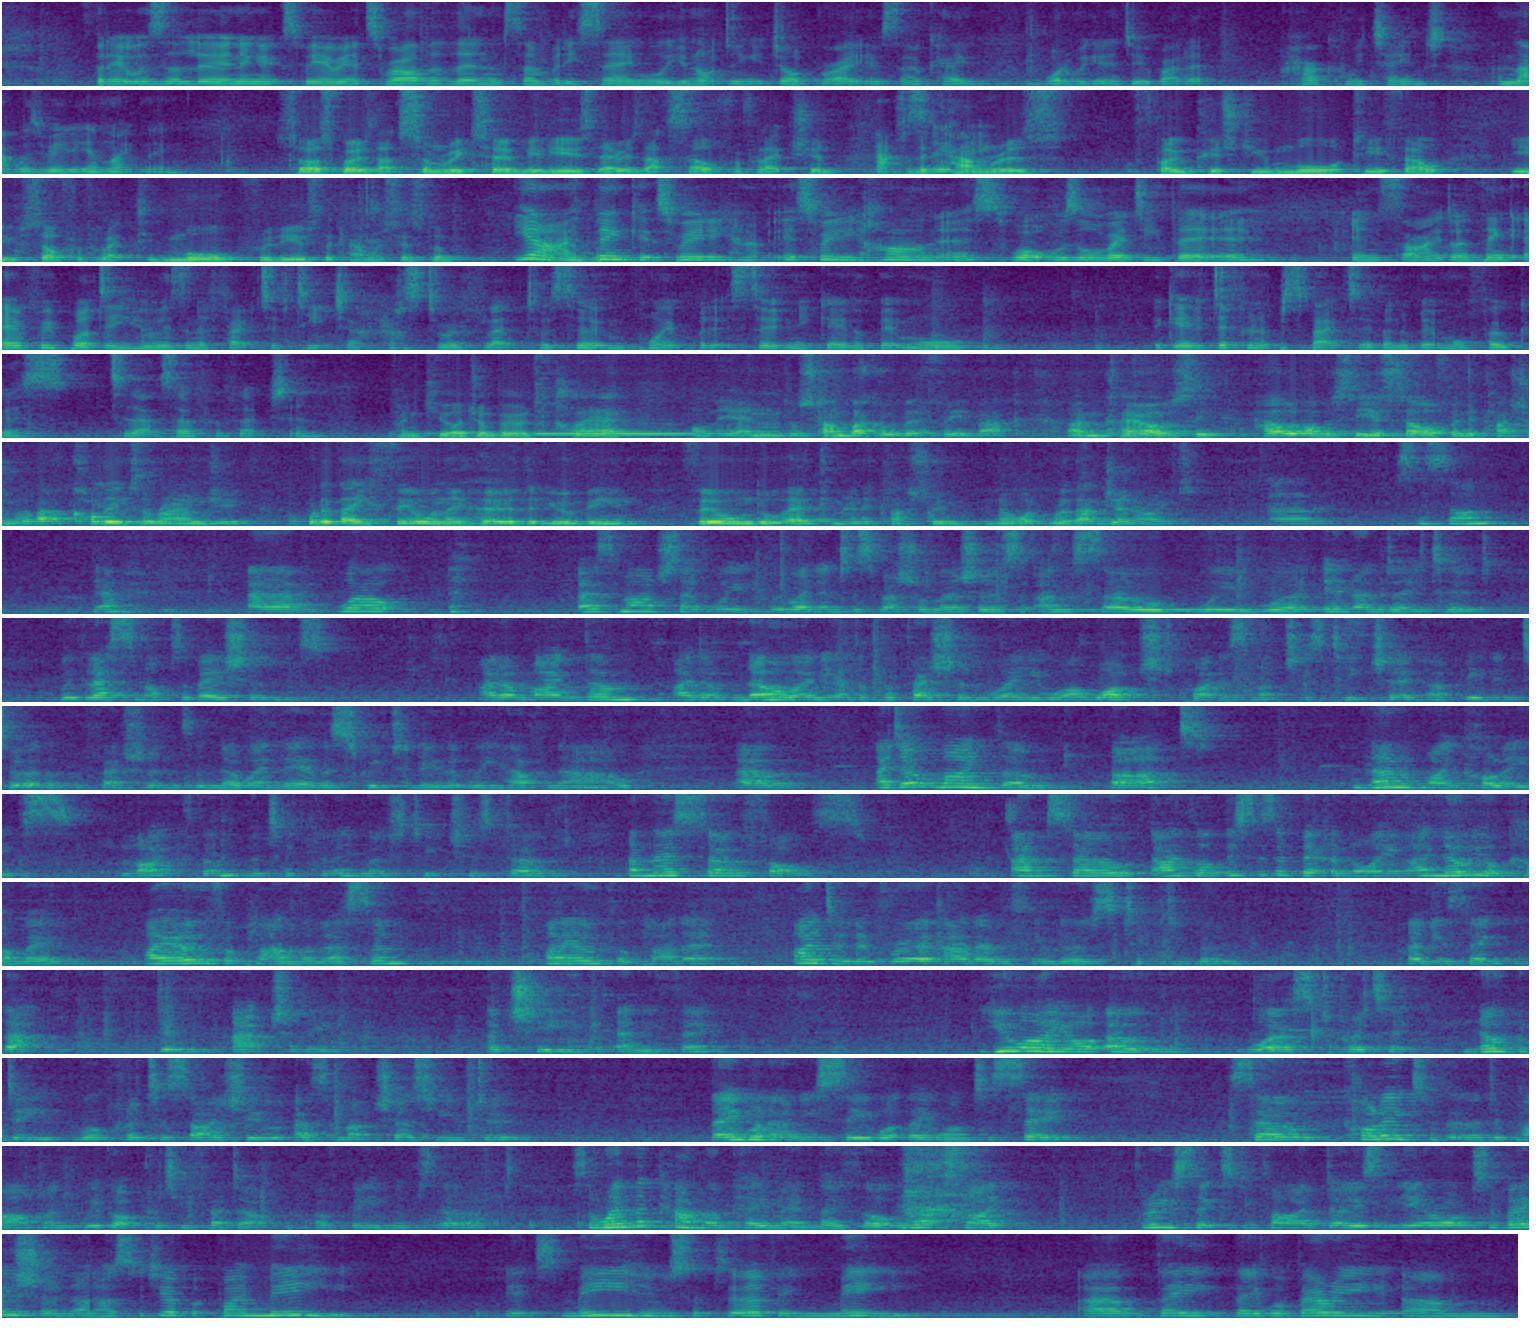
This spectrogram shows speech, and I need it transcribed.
But it was a learning experience rather than somebody saying, well, you're not doing your job right. It was, okay, what are we going to do about it? How can we change? And that was really enlightening. So I suppose that summary term you've used there is that self-reflection. So the cameras focused you more, do you felt you self-reflected more through the use of the camera system? Yeah, I think it's really, it's really harnessed what was already there inside. I think everybody who is an effective teacher has to reflect to a certain point, but it certainly gave a bit more, it gave a different perspective and a bit more focus to that self-reflection. Thank you. I'll jump over to Claire on the end. I'll stand back with a bit of feedback. Um, Claire, obviously, how obviously yourself in the classroom, what about colleagues around you? What did they feel when they heard that you were being filmed or they're coming in the classroom? You know, what, what did that generate? Um, is this on? Yeah. Um, well, as Marj said, we, we went into special measures and so we were inundated with lesson observations. I don't mind them. I don't know any other profession where you are watched quite as much as teaching. I've been in two other professions and nowhere near the scrutiny that we have now. Um, I don't mind them, but none of my colleagues like them particularly, most teachers don't, and they're so false. And so I thought, this is a bit annoying. I know you're coming. I overplan the lesson. I overplan it, I deliver it, and everything goes tickety-boo. And you think that didn't actually achieve anything. You are your own worst critic. Nobody will criticise you as much as you do. They will only see what they want to see. So colleagues within the department, we got pretty fed up of being observed. So when the camera came in, they thought, that's like 365 days a year observation. And I said, yeah, but by me. It's me who's observing me. Um, they, they were very um,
